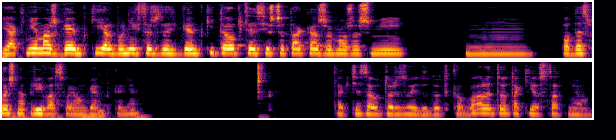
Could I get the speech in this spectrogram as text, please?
Jak nie masz gębki albo nie chcesz tej gębki, to opcja jest jeszcze taka, że możesz mi mm, podesłać na priwa swoją gębkę, nie? Tak cię zautoryzuję dodatkowo, ale to taki ostatnio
